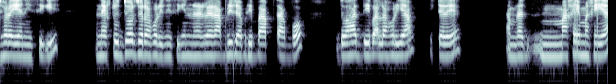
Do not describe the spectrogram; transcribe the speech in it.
ঝরাইয়া নিছি কি। মানে একটু জোর জোড়া করে নিছি কি, নাহলে রাবড়ি রাবড়ি বাপ থাকব দো হাত দিয়ে বালা হরিয়া একটারে আমরা মাখাই মাখাইয়া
